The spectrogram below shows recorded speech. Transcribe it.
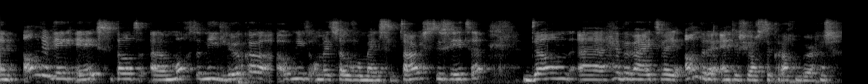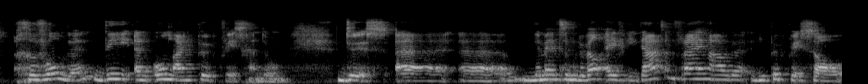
Een ander ding is dat uh, mocht het niet lukken, ook niet om met zoveel mensen thuis te zitten, dan uh, hebben wij twee andere enthousiaste krachtburgers gevonden die een online pubquiz gaan doen. Dus uh, de mensen moeten wel even die datum vrijhouden. Die pubquiz zal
